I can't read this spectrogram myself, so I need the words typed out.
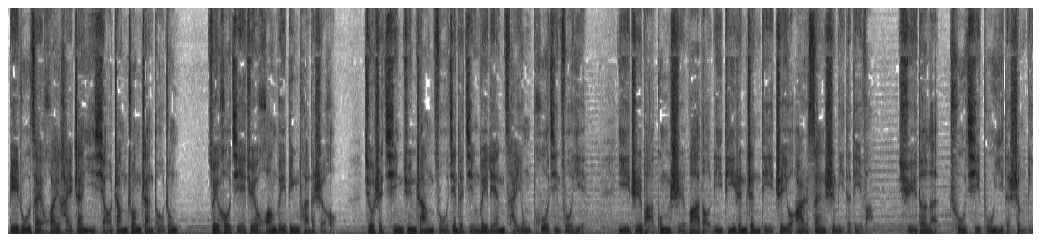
比如在淮海战役小张庄战斗中，最后解决黄维兵团的时候，就是秦军长组建的警卫连采用迫近作业，一直把工事挖到离敌人阵地只有二三十米的地方，取得了出其不意的胜利。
